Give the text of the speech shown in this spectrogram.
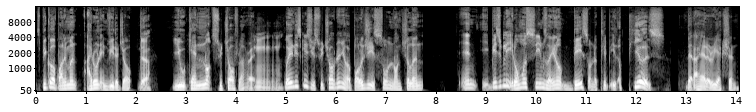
Speaker of Parliament, I don't envy the job. Yeah. You cannot switch off, lah, right? Mm, But in this case, you switch off, then your apology is so nonchalant. And it, basically, it almost seems like, you know, based on the clip, it appears that I had a reaction.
